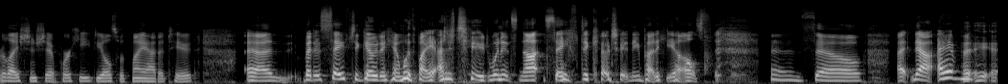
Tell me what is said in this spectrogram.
relationship where He deals with my attitude, and but it's safe to go to Him with my attitude when it's not safe to go to anybody else. And so uh, now I have. Hey,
